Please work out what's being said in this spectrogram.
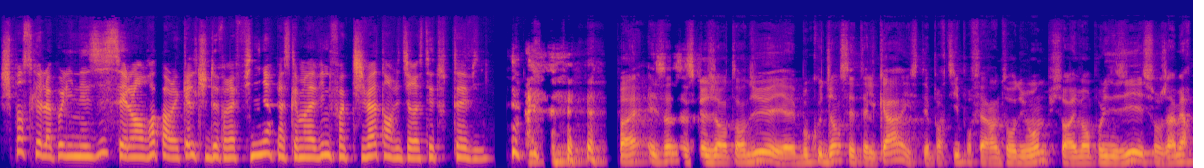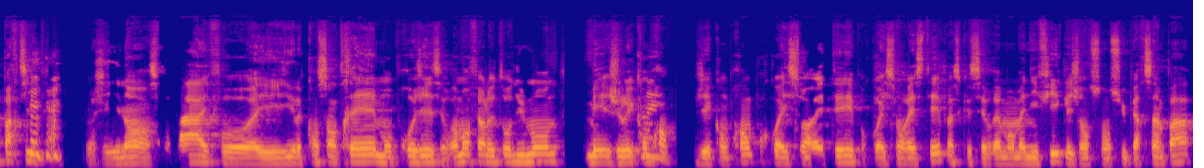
Je pense que la Polynésie, c'est l'endroit par lequel tu devrais finir, parce qu'à mon avis, une fois que tu y vas, tu as envie d'y rester toute ta vie. ouais, et ça, c'est ce que j'ai entendu. Et beaucoup de gens, c'était le cas. Ils étaient partis pour faire un tour du monde, puis ils sont arrivés en Polynésie et ils sont jamais repartis. J'ai dit non, c'est pas, il faut il concentrer. Mon projet, c'est vraiment faire le tour du monde. Mais je les comprends. Je les comprends pourquoi ils sont arrêtés, pourquoi ils sont restés, parce que c'est vraiment magnifique. Les gens sont super sympas,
